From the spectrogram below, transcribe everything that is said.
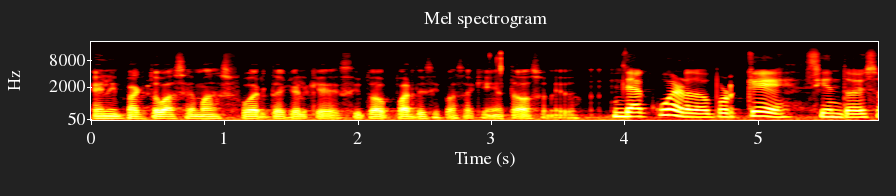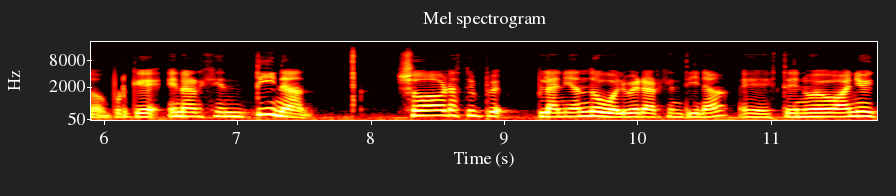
el impacto va a ser más fuerte que el que si tú participas aquí en Estados Unidos. De acuerdo, ¿por qué siento eso? Porque en Argentina, yo ahora estoy planeando volver a Argentina eh, este nuevo año y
